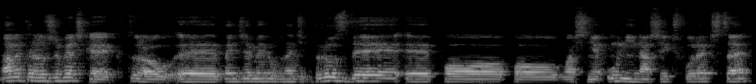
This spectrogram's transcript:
Mamy tę żyweczkę, którą y, będziemy równać bruzdy y, po, po właśnie Unii naszej czwóreczce.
